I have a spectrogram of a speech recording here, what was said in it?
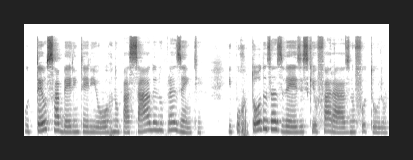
o teu saber interior no passado e no presente, e por todas as vezes que o farás no futuro.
